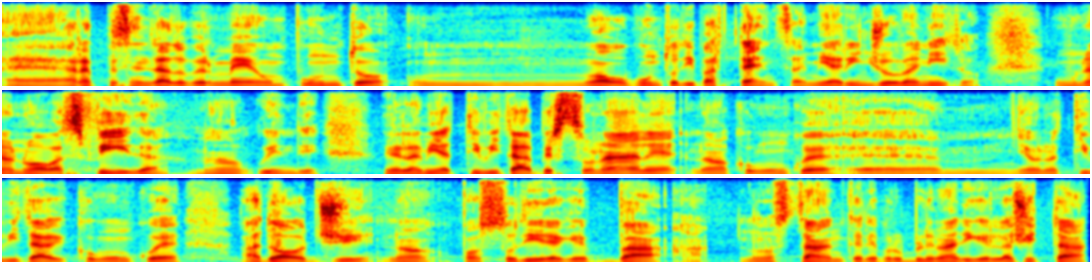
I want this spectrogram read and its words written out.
eh, ha rappresentato per me un, punto, un, nuovo punto di partenza, mi ha ringiovanito, una nuova sfida, no? quindi nella mia attività personale no? comunque ehm, è un'attività che comunque ad oggi no? posso dire che va, nonostante le problematiche della città,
